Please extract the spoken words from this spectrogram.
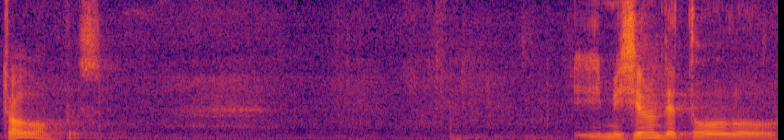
todo, pues. Y me hicieron de todo,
